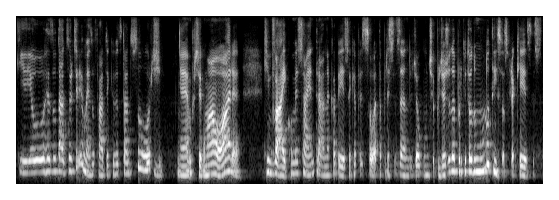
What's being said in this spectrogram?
que o resultado surgiria, mas o fato é que o resultado surge, né? Chega uma hora que vai começar a entrar na cabeça que a pessoa está precisando de algum tipo de ajuda, porque todo mundo tem suas fraquezas.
